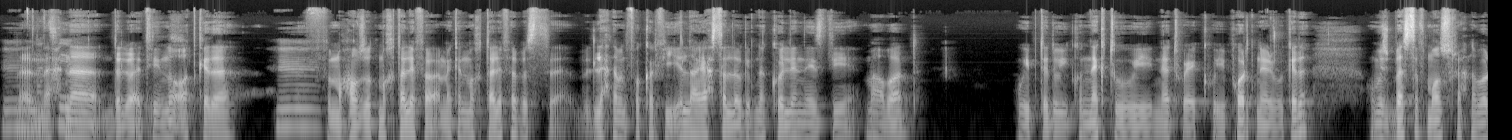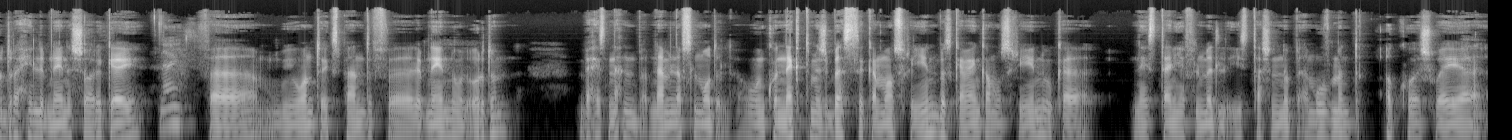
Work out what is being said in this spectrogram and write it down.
لأن. إحنا دلوقتي نقط كده. في محافظات مختلفة وأماكن مختلفة بس اللي إحنا بنفكر فيه إيه اللي هيحصل لو جبنا كل الناس دي مع بعض ويبتدوا يكونكتوا وينتورك ويبارتنر وكده. ومش بس في مصر إحنا برضو رايحين لبنان الشهر الجاي. nice ف we want to expand في لبنان والأردن بحيث إن إحنا نبقى بنعمل نفس الموديل. ون connect مش بس كمصريين بس كمان كمصريين وكناس تانية في ال Middle East عشان نبقى movement أقوى شوية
